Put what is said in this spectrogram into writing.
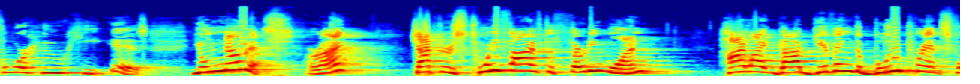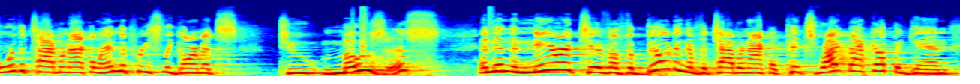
for who He is. You'll notice, all right, chapters 25 to 31 highlight God giving the blueprints for the tabernacle and the priestly garments to Moses. And then the narrative of the building of the tabernacle picks right back up again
